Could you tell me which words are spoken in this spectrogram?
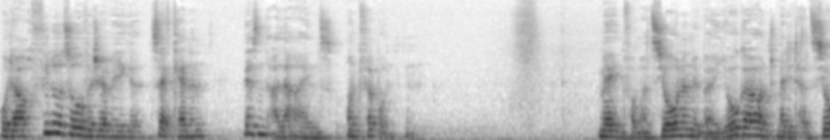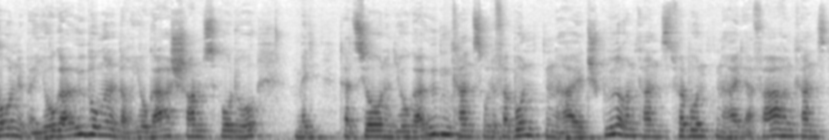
oder auch philosophische Wege zu erkennen, wir sind alle eins und verbunden. Mehr Informationen über Yoga und Meditation, über Yoga-Übungen und auch Yoga-Ashrams, wo du Meditation und Yoga üben kannst, wo du Verbundenheit spüren kannst, Verbundenheit erfahren kannst,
